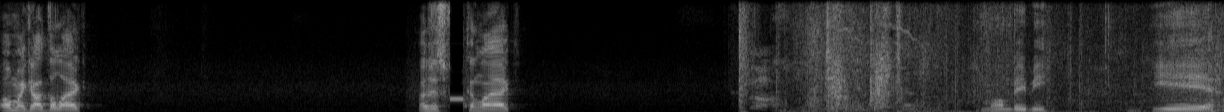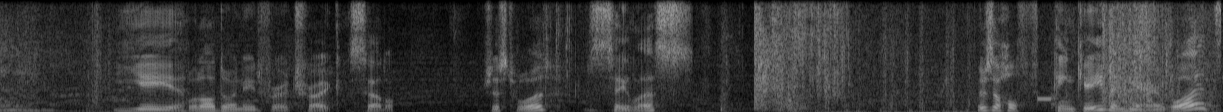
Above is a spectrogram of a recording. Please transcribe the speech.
Oh my god, the lag. I just fucking lagged. Come on, baby. Yeah. Yeah. What all do I need for a trike saddle? Just wood? Say less. There's a whole fucking cave in here. What?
